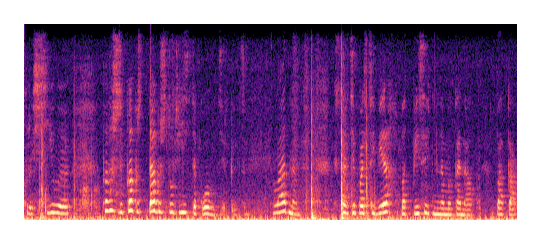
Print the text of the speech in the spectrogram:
красивые. Как же, как же, также тут есть такое вот зеркальце. Ладно, ставьте пальцы вверх, подписывайтесь на мой канал. Пока.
